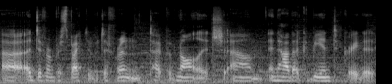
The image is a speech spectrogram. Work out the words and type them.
uh, a different perspective, a different type of knowledge um, and how that could be integrated.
